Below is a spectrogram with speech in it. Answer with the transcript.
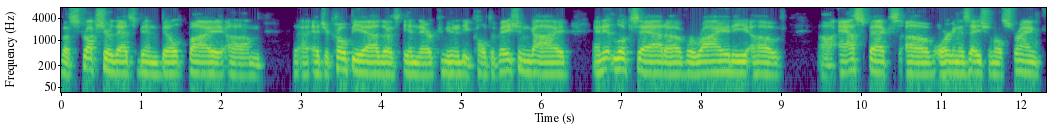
the structure that's been built by um, Educopia in their community cultivation guide. And it looks at a variety of uh, aspects of organizational strength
